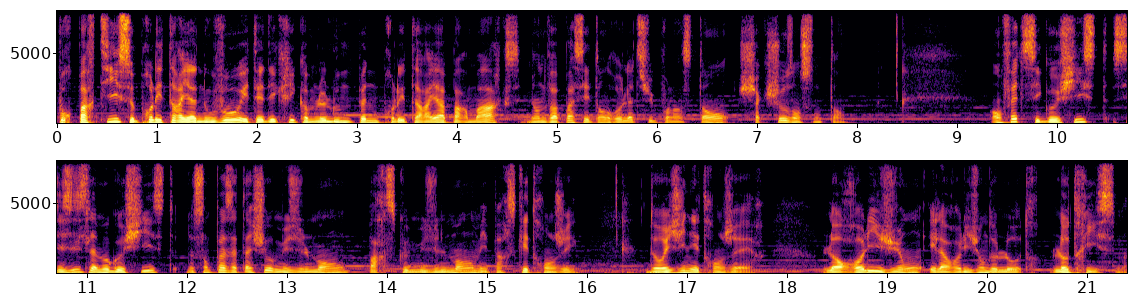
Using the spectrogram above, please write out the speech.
Pour partie, ce prolétariat nouveau était décrit comme le lumpen prolétariat par Marx, mais on ne va pas s'étendre là-dessus pour l'instant, chaque chose en son temps. En fait, ces gauchistes, ces islamo-gauchistes, ne sont pas attachés aux musulmans parce que musulmans, mais parce qu'étrangers, d'origine étrangère. Leur religion est la religion de l'autre, l'autrisme.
